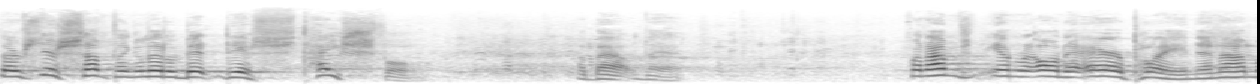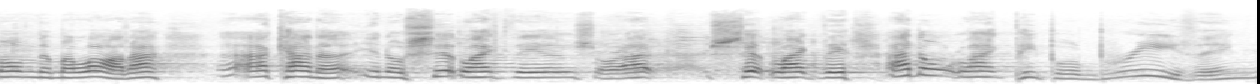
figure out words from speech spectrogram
There's just something a little bit distasteful about that. When I'm in, on an airplane and I'm on them a lot, I, I kind of, you know, sit like this or I sit like this. I don't like people breathing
